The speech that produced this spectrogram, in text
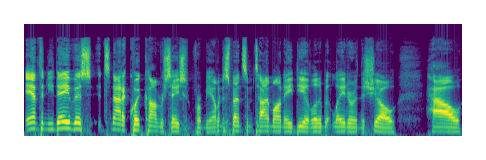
Anthony Davis, it's not a quick conversation for me. I'm going to spend some time on AD a little bit later in the show. How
